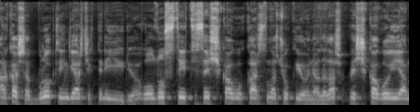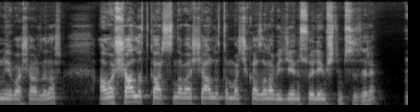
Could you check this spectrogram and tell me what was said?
Arkadaşlar Brooklyn gerçekten iyi gidiyor. Golden State ise Chicago karşısında çok iyi oynadılar ve Chicago'yu yenmeyi başardılar. Ama Charlotte karşısında ben Charlotte'ın maçı kazanabileceğini söylemiştim sizlere.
